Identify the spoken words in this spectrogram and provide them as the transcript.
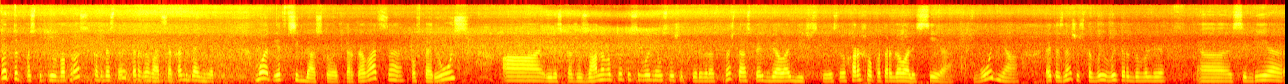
Вот тут поступил вопрос, когда стоит торговаться, а когда нет. Мой ответ всегда стоит торговаться, повторюсь, а, или скажу заново, кто-то сегодня услышит первый раз, потому что аспект биологический. Если вы хорошо поторговали сегодня, это значит, что вы выторговали э, себе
